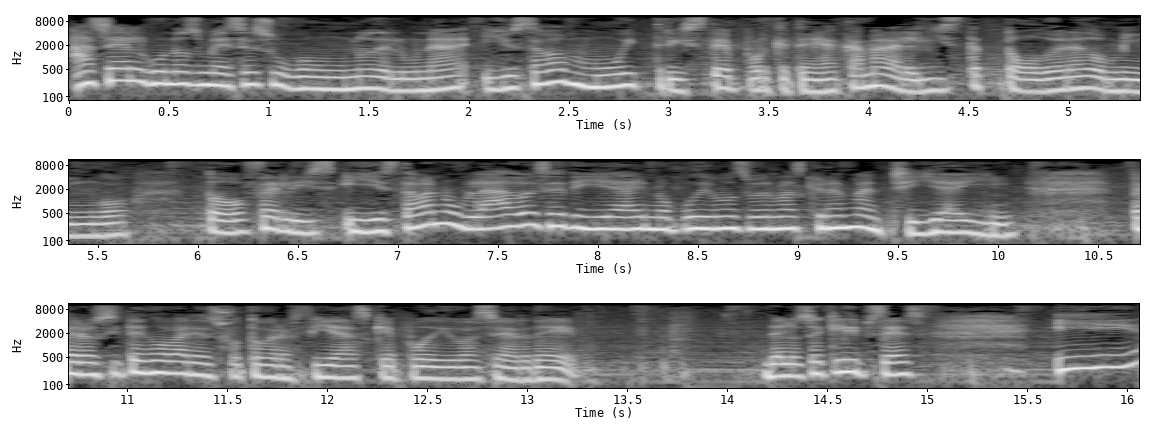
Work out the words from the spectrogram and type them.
Hace algunos meses hubo uno de Luna y yo estaba muy triste porque tenía cámara lista, todo era domingo, todo feliz y estaba nublado ese día y no pudimos ver más que una manchilla ahí. Pero sí tengo varias fotografías que he podido hacer de, de los eclipses y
